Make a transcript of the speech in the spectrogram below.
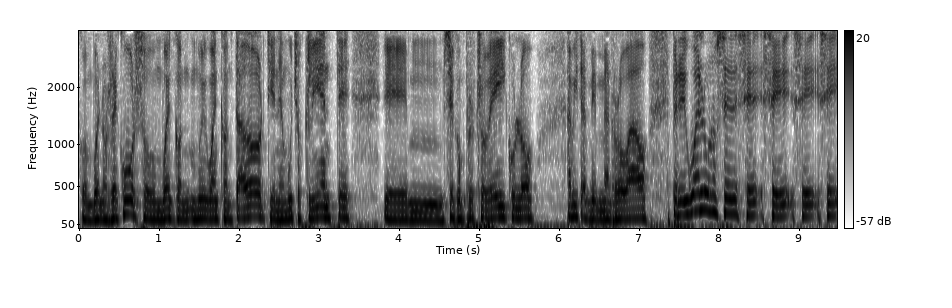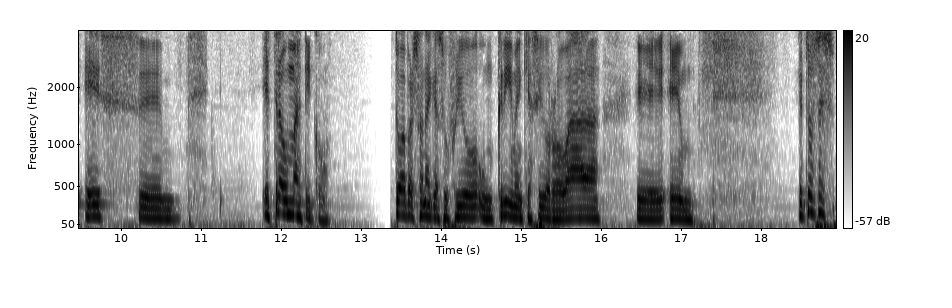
con buenos recursos, un buen, muy buen contador, tiene muchos clientes, eh, se compró otro vehículo, a mí también me han robado, pero igual uno se, se, se, se es, eh, es traumático. Toda persona que ha sufrido un crimen, que ha sido robada, eh, em, entonces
